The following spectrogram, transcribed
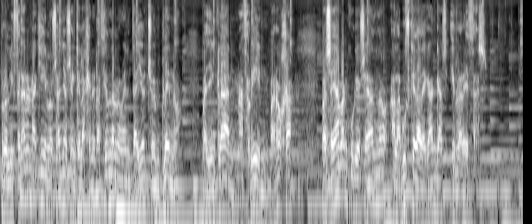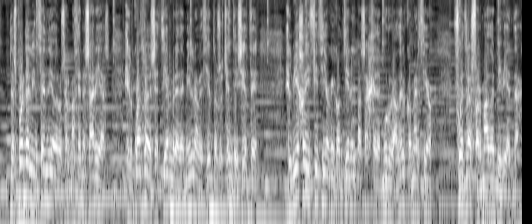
proliferaron aquí en los años en que la generación del 98 en pleno, Valle Inclán, Azorín, Baroja, paseaban curioseando a la búsqueda de gangas y rarezas. Después del incendio de los almacenes Arias el 4 de septiembre de 1987, el viejo edificio que contiene el pasaje de Murga o del Comercio fue transformado en vivienda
